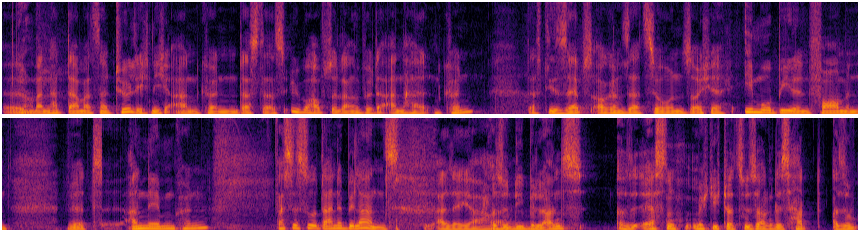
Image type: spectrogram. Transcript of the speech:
Äh, ja. Man hat damals natürlich nicht ahnen können, dass das überhaupt so lange würde anhalten können dass die Selbstorganisation solche immobilen Formen wird annehmen können. Was ist so deine Bilanz all der Jahre? Also die Bilanz, also erstens möchte ich dazu sagen, das hat also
